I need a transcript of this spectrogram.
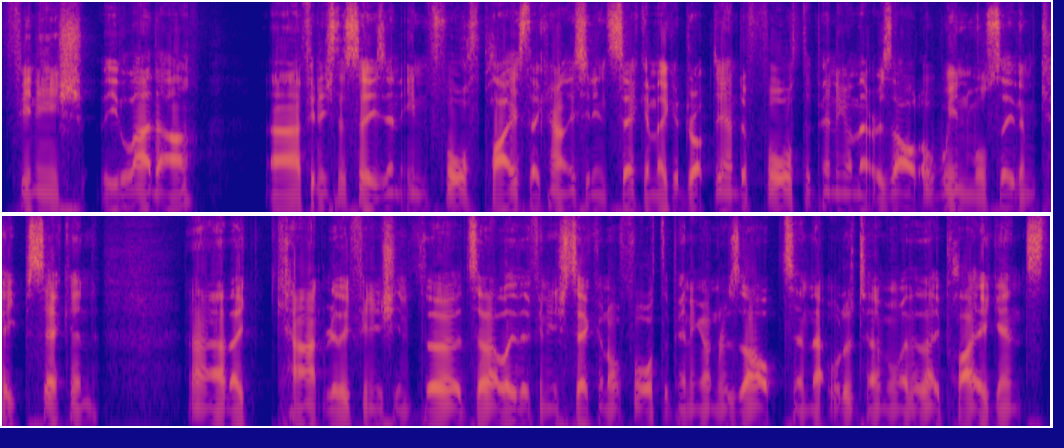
finish the ladder, uh, finish the season in fourth place. They currently sit in second. They could drop down to fourth depending on that result. A win will see them keep second. Uh, they can't really finish in third, so they'll either finish second or fourth depending on results, and that will determine whether they play against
